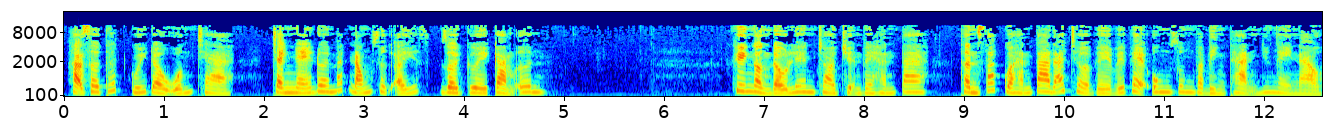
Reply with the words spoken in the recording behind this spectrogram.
Hạ sơ thất cúi đầu uống trà, tránh né đôi mắt nóng rực ấy, rồi cười cảm ơn. Khi ngẩng đầu lên trò chuyện về hắn ta, thần sắc của hắn ta đã trở về với vẻ ung dung và bình thản như ngày nào.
